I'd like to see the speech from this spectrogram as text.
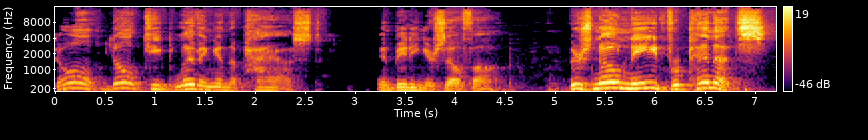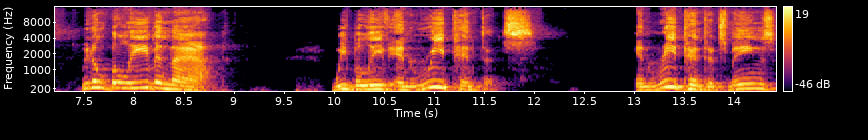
Don't, don't keep living in the past and beating yourself up. There's no need for penance. We don't believe in that. We believe in repentance. And repentance means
